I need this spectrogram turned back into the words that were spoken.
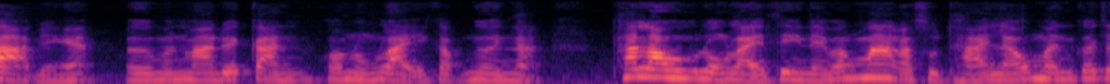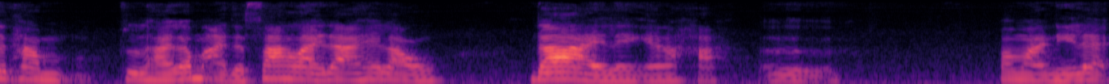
ดาบอย่างเงี้ยเออมันมาด้วยกันความหลงไหลกับเงินอะ ถ้าเราหลงไหลสิ่งใดมากๆอะสุดท้ายแล้วมันก็จะทำสุดท้ายแล้วมันอาจจะสร้างรายได้ให้เราได้อะไรเงี้ยนะคะ เออ ประมาณนี้แหละ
